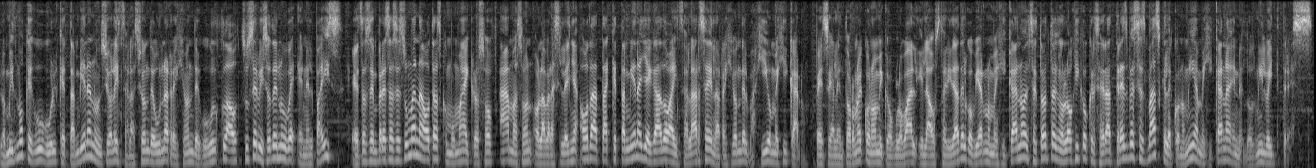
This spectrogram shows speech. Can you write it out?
lo mismo que Google, que también anunció la instalación de una región de Google Cloud, su servicio de nube en el país. Estas empresas se suman a otras como Microsoft, Amazon o la brasileña Odata, que también ha llegado a instalarse en la región del Bajío mexicano. Pese al entorno económico global y la austeridad del gobierno mexicano, el sector tecnológico crecerá tres veces más que la economía mexicana en el 2023.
